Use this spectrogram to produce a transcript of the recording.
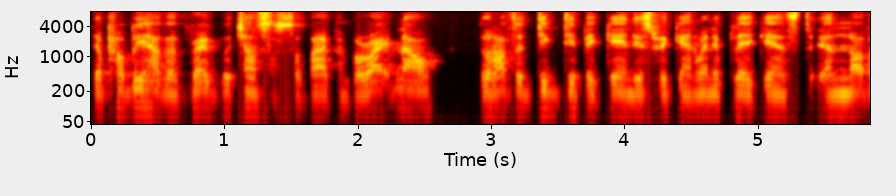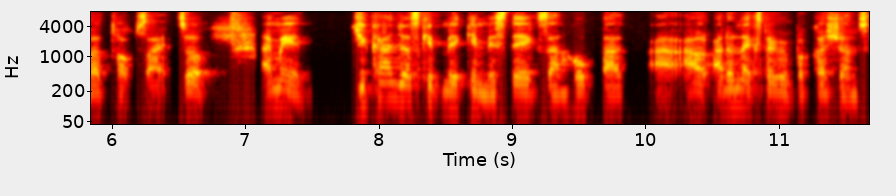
they'll probably have a very good chance of surviving. But right now, they'll have to dig deep again this weekend when they play against another top side. So, I mean, you can't just keep making mistakes and hope that uh, I, don't expect repercussions.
